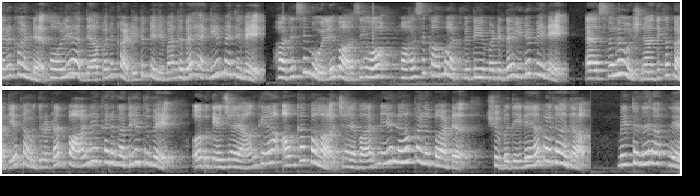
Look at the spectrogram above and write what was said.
කර ගන්න. පවුලේ අධ්‍යාපන කටයුතු පිළිබඳව හැඟීම් ඇති වේ. හදිසි මූල්‍ය වාසි හෝ පහසුකම් අත්විඳීමටද ඉඩ පෙනේ. ඇස්වල උෂ්ණාධික ගතිය තවදුරටත් පාලනය කරගත යුතු වේ. ඔබගේ ජය අංකය අංක පහ. ජය වර්ණය ලා කළ පාට. ශුභ දිනය බදාදා. මිථුන ලග්නය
